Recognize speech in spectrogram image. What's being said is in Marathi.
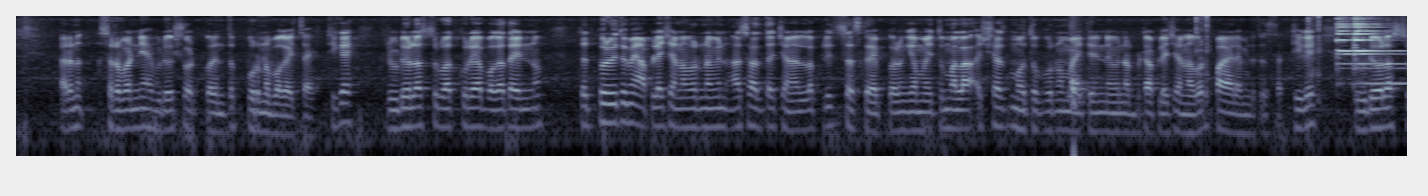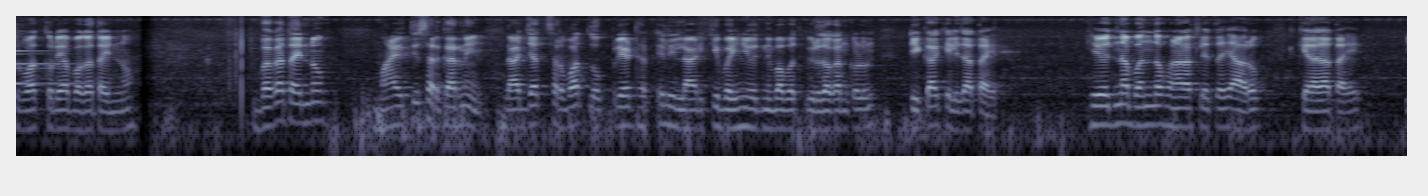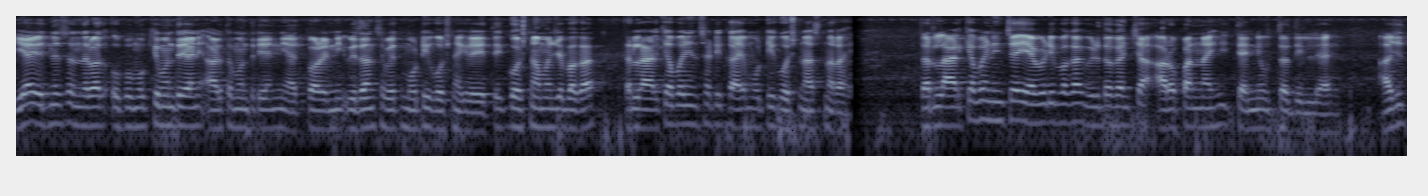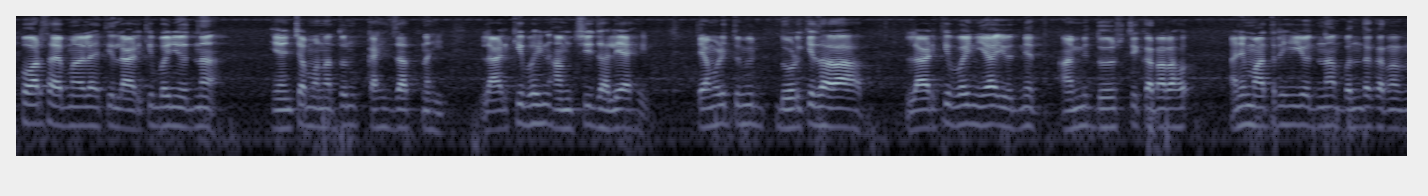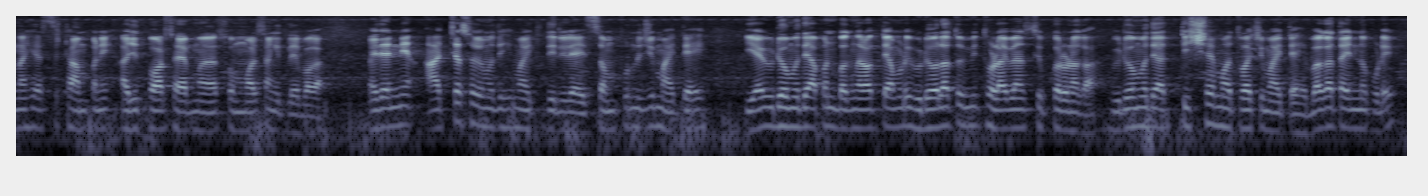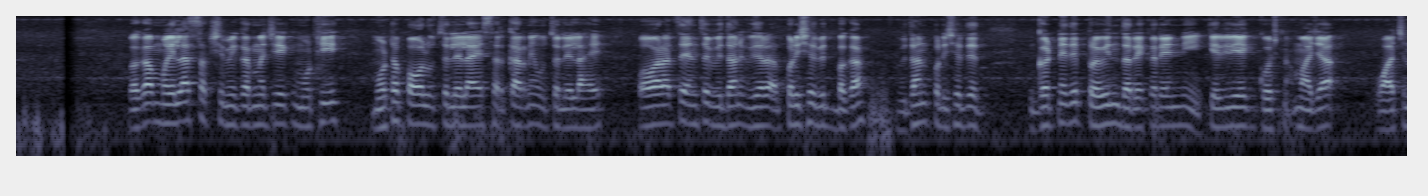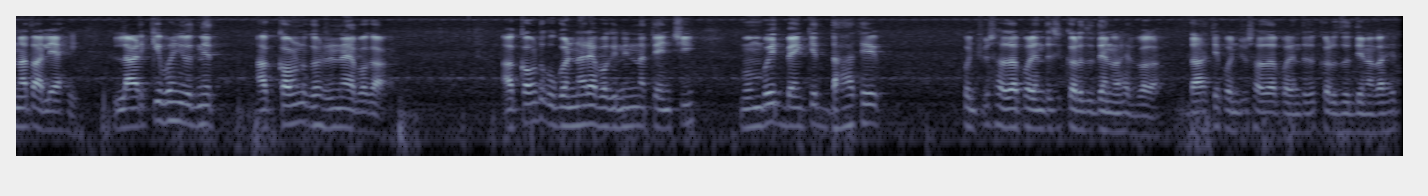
कारण सर्वांनी हा व्हिडिओ शॉर्टपर्यंत पूर्ण बघायचा आहे. ठीक आहे? तर व्हिडिओला सुरुवात करूया. बघत आहे न तत्पूर्वी तुम्ही आपल्या चॅनलवर नवीन असाल तर चॅनलला प्लीज सबस्क्राईब करून घ्या. म्हणजे तुम्हाला अशाच महत्त्वपूर्ण माहिती आणि नवीन अपडेट आपल्या चॅनलवर पाहायला मिळत असतात. ठीक आहे? व्हिडिओला सुरुवात करूया. बघत आहे बघत आहीन नो महायुती सरकारने राज्यात सर्वात लोकप्रिय ठरलेली लाडकी बहीण योजनेबाबत विरोधकांकडून टीका केली जात आहे. ही योजना बंद होणार असल्याचाही आरोप केला जात आहे. या योजनेसंदर्भात उपमुख्यमंत्री आणि अर्थमंत्री यांनी अजित पवार यांनी विधानसभेत मोठी घोषणा केली आहे. ती घोषणा म्हणजे बघा तर लाडक्या बहिणींसाठी काय मोठी घोषणा असणार आहे? तर लाडक्या बहिणींच्या यावेळी बघा विरोधकांच्या आरोपांनाही त्यांनी उत्तर दिलेले आहे. अजित पवार साहेब म्हणाले आहेत की लाडकी बहीण योजना यांच्या मनातून काही जात नाही. लाडकी बहीण आमची झाली आहे. त्यामुळे तुम्ही दोडके झाला आहात. लाडकी बहीण या योजनेत आम्ही दुरुस्ती करणार आहोत आणि मात्र ही योजना बंद करणार नाही असे ठामपणे अजित पवार साहेब मला सोमवारी सांगितले बघा. म्हणजे त्यांनी आजच्या सभेमध्ये ही माहिती दिलेली आहे. संपूर्ण जी माहिती आहे या व्हिडिओमध्ये आपण बघणार आहोत. त्यामुळे व्हिडिओला तुम्ही थोडा वेळ स्किप करू नका. व्हिडिओमध्ये अतिशय महत्त्वाची माहिती आहे. बघा ताईंनं पुढे. बघा महिला सक्षमीकरणाची एक मोठी मोठं पाऊल उचललेलं आहे. सरकारने उचललेलं आहे. पवाराचं यांचं विधान विरा परिषदेत बघा. विधान परिषदेत गटनेते प्रवीण दरेकर यांनी केलेली एक घोषणा माझ्या वाचनात आली आहे. लाडकी बहीण योजनेत अकाउंट घडण्या बघा. अकाउंट उघडणाऱ्या भगिनींना त्यांची मुंबईत बँकेत दहा ते पंचवीस हजारपर्यंतचे कर्ज देणार आहेत बघा. दहा ते पंचवीस हजारपर्यंतचं कर्ज देणार आहेत.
